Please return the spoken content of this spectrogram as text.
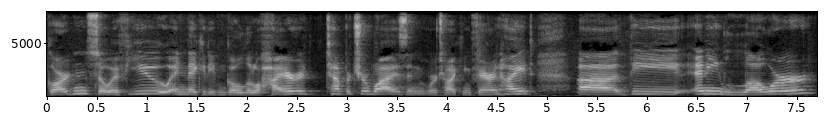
garden. So if you, and they could even go a little higher temperature wise, and we're talking Fahrenheit, uh, the any lower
